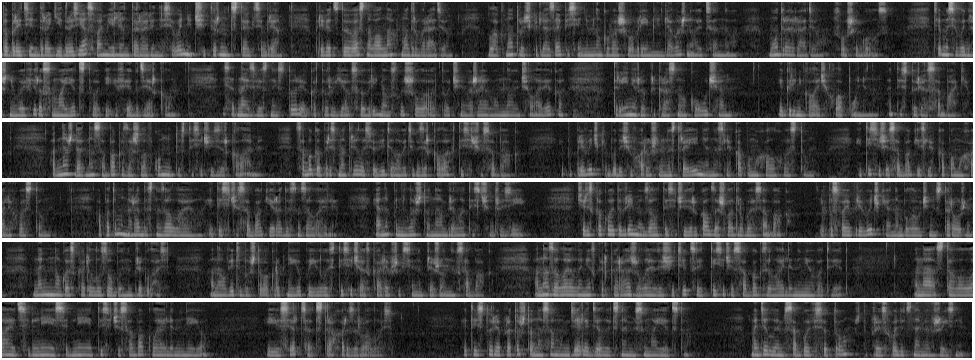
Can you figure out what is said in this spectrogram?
Добрый день, дорогие друзья, с вами Елена Тарарина. Сегодня 14 октября. Приветствую вас на волнах Мудрого Радио. Блокнот, ручка для записи, немного вашего времени для важного и ценного. Мудрое Радио. Слушай голос. Тема сегодняшнего эфира – самоедство и эффект зеркала. Есть одна известная история, которую я в свое время услышала от очень уважаемого мною человека, тренера, прекрасного коуча Игоря Николаевича Хлопонина. Это история о собаке. Однажды одна собака зашла в комнату с тысячей зеркалами. Собака присмотрелась и увидела в этих зеркалах тысячу собак. И по привычке, будучи в хорошем настроении, она слегка помахала хвостом. И тысячи собак ей слегка помахали хвостом. А потом она радостно залаяла, и тысячи собак ей радостно залаяли. И она поняла, что она обрела тысячу друзей. Через какое-то время в зал тысячи зеркал зашла другая собака. И по своей привычке она была очень осторожна – она немного оскалила зубы и напряглась. Она увидела, что вокруг нее появилось тысяча оскалившихся напряженных собак. Она залаяла несколько раз, желая защититься, и тысячи собак залаяли на нее в ответ. Она стала лаять сильнее и сильнее, и тысячи собак лаяли на нее. Ее сердце от страха разорвалось. Это история про то, что на самом деле делает с нами самоедство. Мы делаем с собой все то, что происходит с нами в жизни –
